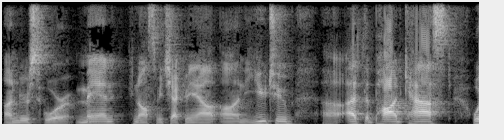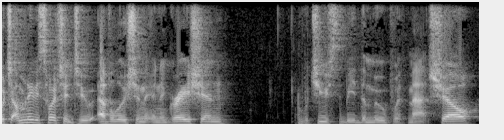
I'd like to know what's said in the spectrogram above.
underscore man. You can also be checking me out on YouTube uh, at the podcast, which I'm going to be switching to Evolution Integration, which used to be the Move with Matt show.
